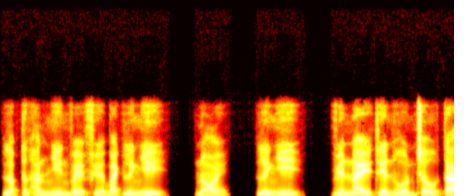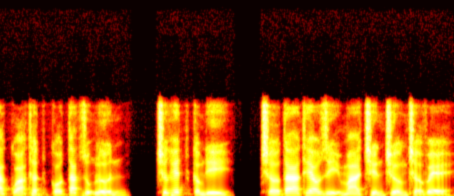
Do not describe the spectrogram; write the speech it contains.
Lập tức hắn nhìn về phía Bạch Linh Nhi, nói, Linh Nhi, viên này thiên hồn châu ta quả thật có tác dụng lớn, trước hết cầm đi, chờ ta theo dị ma chiến trường trở về,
